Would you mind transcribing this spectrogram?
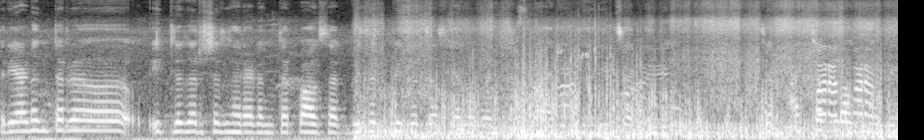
तर यानंतर इथलं दर्शन झाल्यानंतर पावसात भिजत भिजत असल्या दोघांची गाडी घरी चालली. तर आजच्या ब्लॉगमध्ये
